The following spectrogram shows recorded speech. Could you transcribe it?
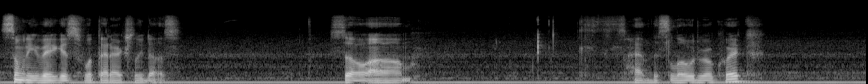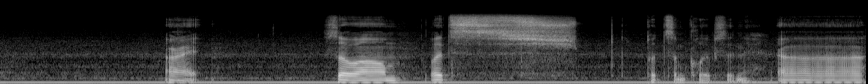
Sony Vegas what that actually does. So um, have this load real quick. Alright. So um let's put some clips in there. Uh,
